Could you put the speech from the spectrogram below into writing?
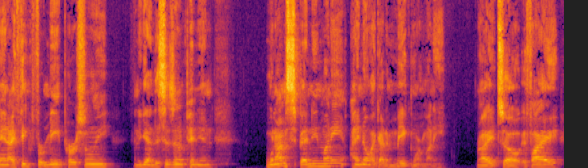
And I think for me personally, and again, this is an opinion, when I'm spending money, I know I got to make more money, right? So if I,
